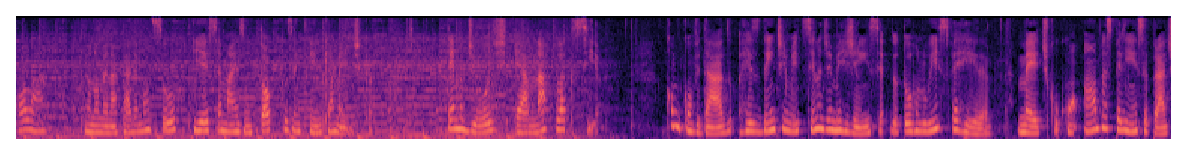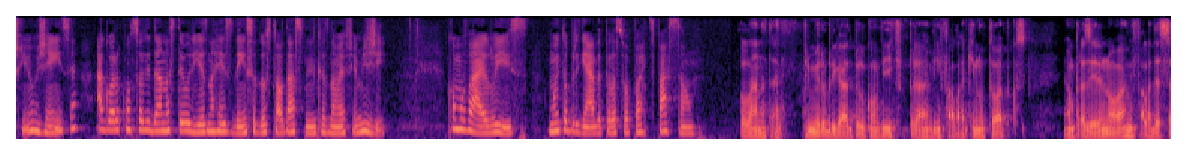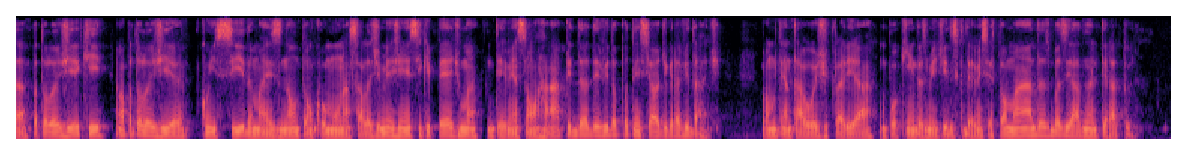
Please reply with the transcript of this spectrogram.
Olá, meu nome é Natália Mansur e esse é mais um Tópicos em Clínica Médica. O tema de hoje é anafilaxia. Como convidado, residente em Medicina de Emergência, Dr. Luiz Ferreira, médico com ampla experiência prática em urgência, agora consolidando as teorias na residência do Hospital das Clínicas da UFMG. Como vai, Luiz? Muito obrigada pela sua participação. Olá, Natália. Primeiro, obrigado pelo convite para vir falar aqui no Tópicos. É um prazer enorme falar dessa patologia que é uma patologia conhecida, mas não tão comum nas salas de emergência e que pede uma intervenção rápida devido ao potencial de gravidade. Vamos tentar hoje clarear um pouquinho das medidas que devem ser tomadas baseado na literatura.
